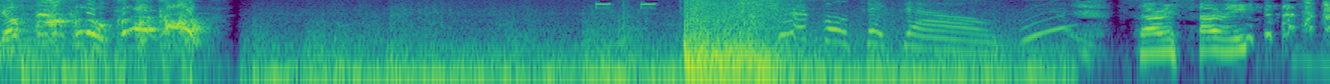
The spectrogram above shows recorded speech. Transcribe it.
Yo, Al, come on, come on, come on. Triple takedown. Sorry, sorry.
